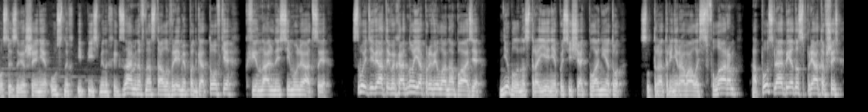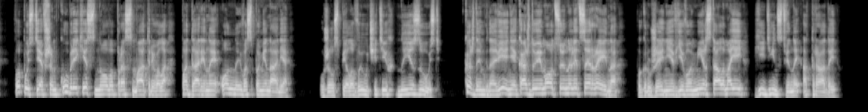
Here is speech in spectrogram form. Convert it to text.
После завершения устных и письменных экзаменов настало время подготовки к финальной симуляции. Свой девятый выходной я провела на базе. Не было настроения посещать планету. С утра тренировалась с Фларом, а после обеда, спрятавшись в опустевшем кубрике, снова просматривала подаренные онные воспоминания. Уже успела выучить их наизусть. Каждое мгновение, каждую эмоцию на лице Рейна – Погружение в его мир стало моей единственной отрадой.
